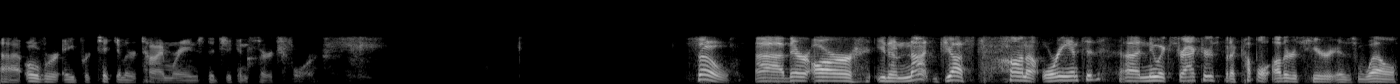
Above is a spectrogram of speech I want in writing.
uh, over a particular time range that you can search for. So uh, there are, you know, not just HANA-oriented uh, new extractors, but a couple others here as well.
